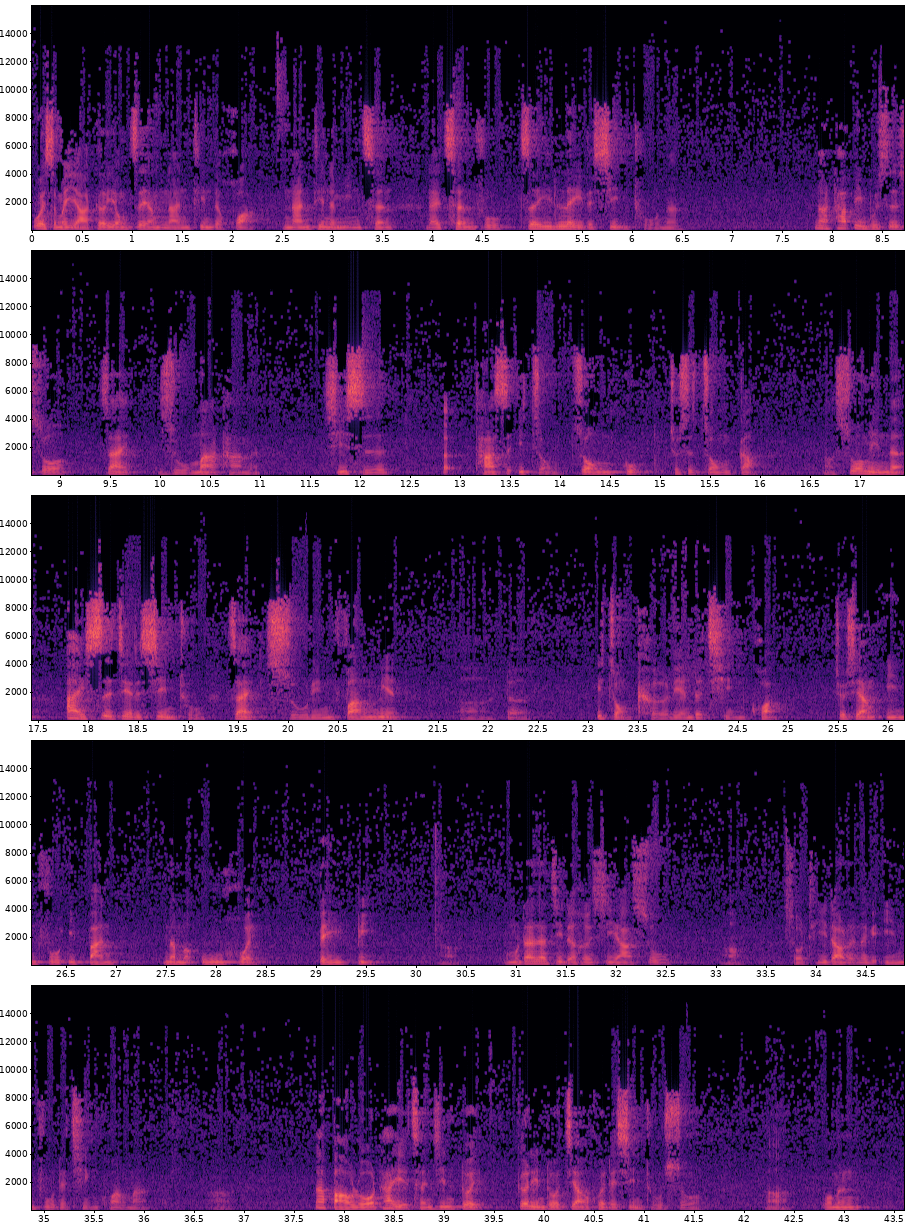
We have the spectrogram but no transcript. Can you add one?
为什么雅各用这样难听的话、难听的名称来称呼这一类的信徒呢？那他并不是说在辱骂他们，其实，它，是一种忠告，就是忠告，啊，说明了爱世界的信徒在属灵方面，呃的一种可怜的情况，就像淫妇一般那么污秽、卑鄙。啊我们大家记得何西阿书啊所提到的那个淫妇的情况吗？啊，那保罗他也曾经对哥林多教会的信徒说：啊，我们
